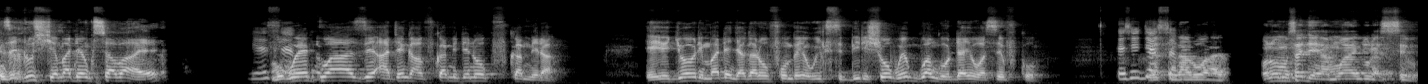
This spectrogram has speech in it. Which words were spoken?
nze dusi kyembadde nkusaba eh? Yes, mubwetwaze ate nga nfukamidde n'okufukamira. Eyo gyoli mbadde njagala ofumbeyo wiikisi bbiri sho bweggwa ng'oddayo wa sefuko tekijja sobola Nalwala. ono omusajja yamwanjula ssebo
